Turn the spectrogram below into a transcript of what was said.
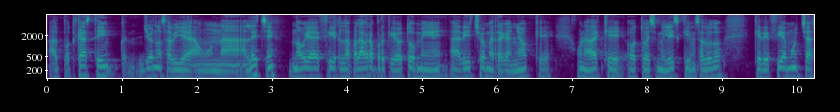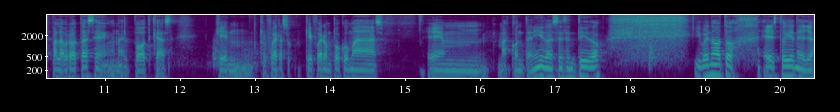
al podcasting, yo no sabía una leche. No voy a decir la palabra porque Otto me ha dicho, me regañó que una vez que Otto Smiliski, un saludo, que decía muchas palabrotas en el podcast, que, que, fuera, que fuera un poco más, em, más contenido en ese sentido. Y bueno, Otto, estoy en ello.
